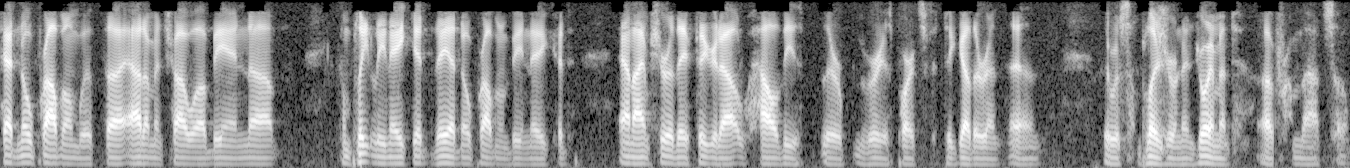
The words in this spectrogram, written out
had no problem with uh, Adam and Chawa being uh, completely naked. They had no problem being naked, and I'm sure they figured out how these their various parts fit together, and, and there was some pleasure and enjoyment uh, from that. So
